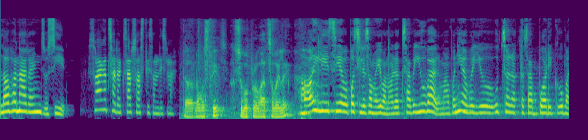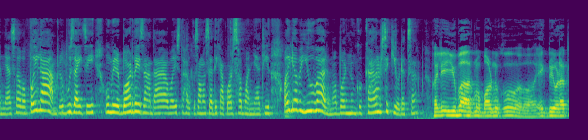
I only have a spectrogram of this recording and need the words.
लभनारायण जोशी। स्वागत छ डाक्टर साहब स्वास्थ्य सन्देशमा। नमस्ते शुभ प्रभात सबैलाई अहिले चाहिँ अब पछिल्लो समय भनौँ डाक्टर साहब युवाहरूमा पनि अब यो उच्च रक्तचाप बढेको भन्ने छ। अब पहिला हाम्रो बुझाइ चाहिँ उमेर बढ्दै जाँदा अब यस्तो खालको समस्या देखा पर्छ भन्ने थियो। अहिले अब युवाहरूमा बढ्नुको कारण चाहिँ के हो डाक्टर साहब? अहिले युवाहरूमा बढ्नुको एक दुईवटा त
